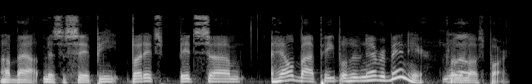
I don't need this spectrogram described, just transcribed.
about Mississippi, but it's it's um, held by people who've never been here for the most part.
